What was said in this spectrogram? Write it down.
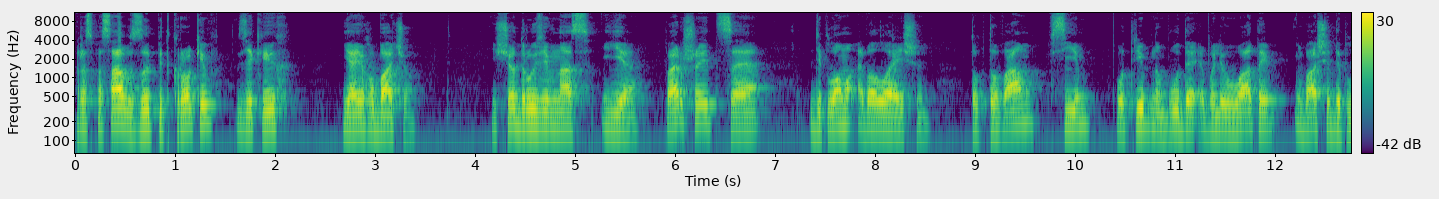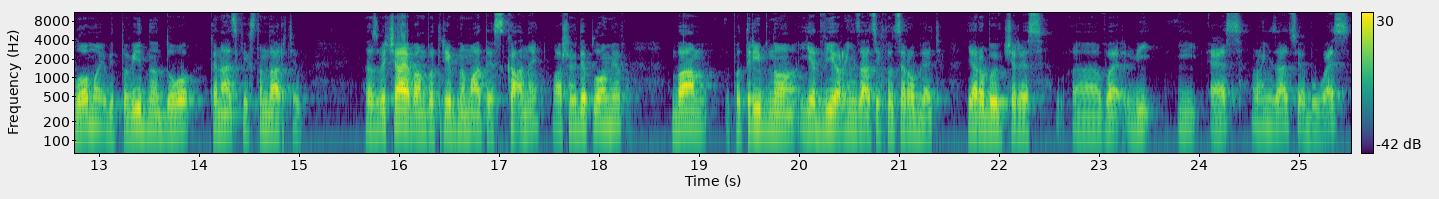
Розписав з підкроків, з яких я його бачу. І що, друзі, в нас є? Перший це Diploma Evaluation. Тобто вам всім потрібно буде евалювати ваші дипломи відповідно до канадських стандартів. Зазвичай вам потрібно мати скани ваших дипломів. Вам потрібно, є дві організації, хто це роблять. Я робив через е, VES організацію або WES.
